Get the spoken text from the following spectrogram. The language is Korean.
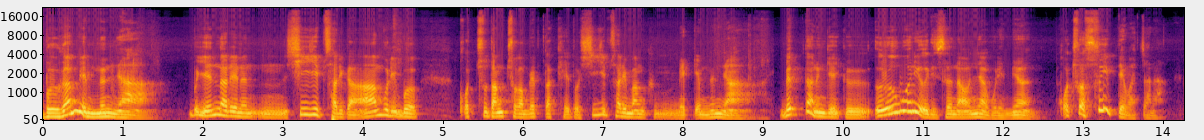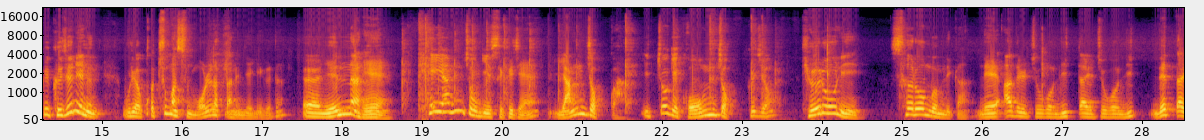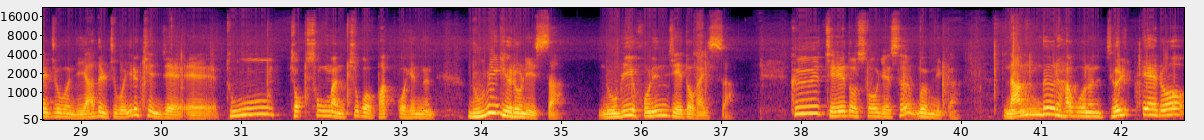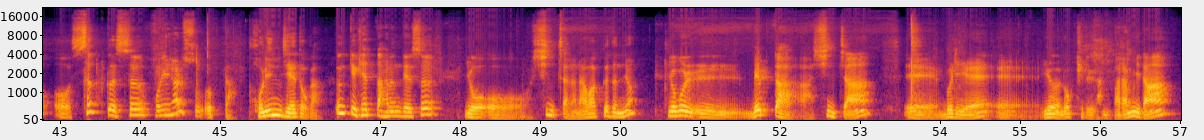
뭐가 맵느냐? 뭐 옛날에는 음, 시집살이가 아무리 뭐 고추 당초가 맵다 해도 시집살이만큼 맵겠느냐? 맵다는 게 그 어원이 어디서 나왔냐 그러면 고추가 수입돼 왔잖아. 그 전에는 우리가 고추 맛을 몰랐다는 얘기거든. 어, 옛날에 태양족이 있어 그제 양족과 이쪽에 곰족 그죠? 결혼이 서로 뭡니까? 내 아들 주고 네 딸 주고 내 딸 주고 네 아들 주고 이렇게 이제 에, 두 족속만 주고 받고 했는 누비 결혼이 있어. 누비 혼인 제도가 있어. 그 제도 속에서 뭡니까? 남들하고는 절대로 어, 섞어서 혼인할 수 없다. 혼인 제도가 엄격했다 하는 데서 요 어, 신자가 나왔거든요. 요걸 맵다 신자 에, 머리에 에, 이어 놓기를 한 바랍니다.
